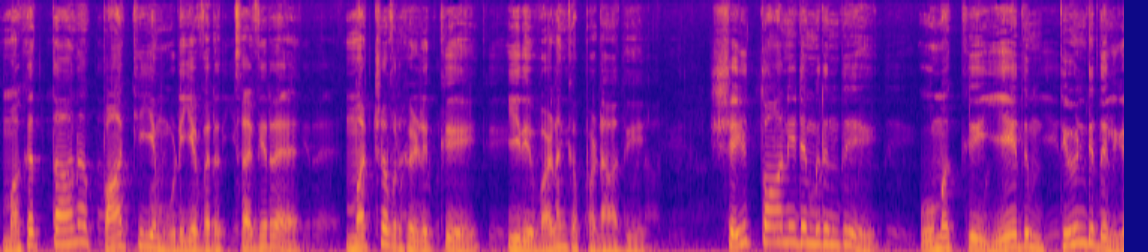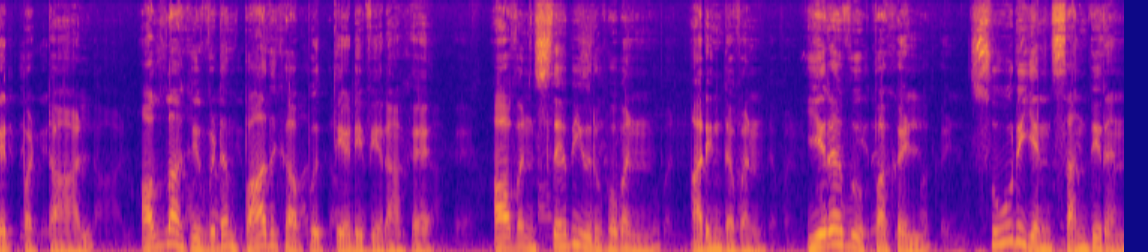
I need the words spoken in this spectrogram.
மகத்தான பாக்கியம் உடையவர் தவிர மற்றவர்களுக்கு இது வழங்கப்படாது. ஷெய்தானிடமிருந்து உமக்கு ஏதும் தீண்டுதல் ஏற்பட்டால் அல்லாஹுவிடம் பாதுகாப்பு தேடுவீராக. அவன் செவியுறுபவன் அறிந்தவன். இரவு பகல் சூரியன் சந்திரன்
